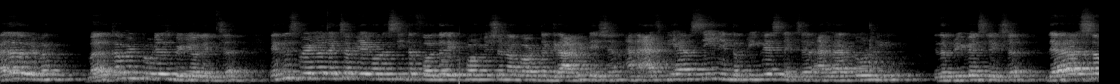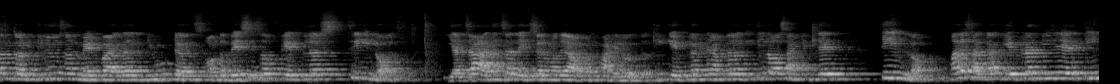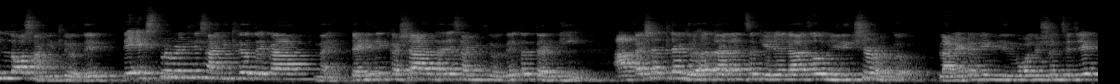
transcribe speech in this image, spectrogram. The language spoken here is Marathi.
Hello everyone, welcome in today's video lecture. In this video lecture, we are going to see the further information about the gravitation and as we have seen in the previous lecture, as I have told you in the previous lecture, there are some conclusions made by the Newtons on the basis of Kepler's three laws. याच्या आधीच्या लेक्चरमध्ये आपण पाहिलं होतं की केपलरने आपल्याला किती लॉ सांगितले तीन लॉ मला सांगा केपलरनी जे तीन लॉ सांगितले होते ते एक्सपेरिमेंटली सांगितले होते का नाही त्यांनी ते कशा आधारे सांगितले होते तर त्यांनी आकाशातल्या ग्रहताऱ्यांचं केलेला जो निरीक्षण होतं प्लॅनेटरी रिव्हॉल्युशनचे जे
